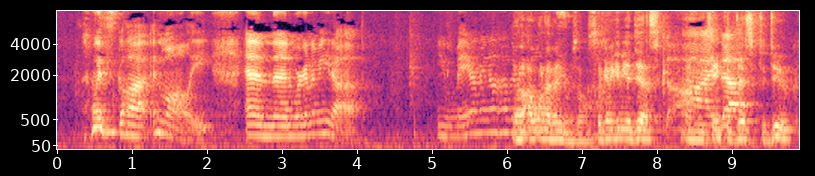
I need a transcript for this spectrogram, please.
with Scott and Molly, and then we're gonna meet up. You may or may not have the No, I won't have any results. results. They're going to give me a disc, and we take the disc to Duke.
